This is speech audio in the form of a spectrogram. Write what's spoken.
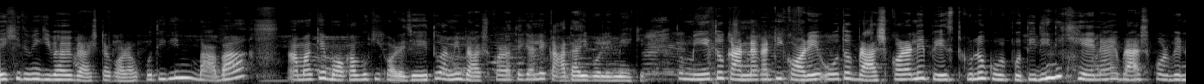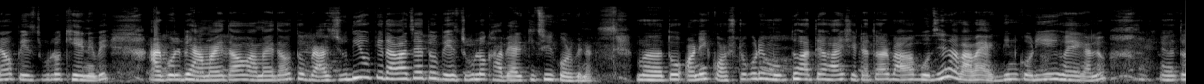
দেখি তুমি কীভাবে ব্রাশটা করাও। প্রতিদিন বাবা আমাকে বকাবকি করে, যেহেতু আমি ব্রাশ করাতে গেলে কাদাই বলে মেয়েকে। তো মেয়ে তো কান্নাকাটি করে, ও তো ব্রাশ করালে পেস্টগুলো প্রতিদিনই খেয়ে নেয় ব্রাশ করবে না, ও পেস্টগুলো খেয়ে নেবে। আর বলবে, আমায় দাও আমায় দাও। তো ব্রাশ যদি ওকে দেওয়া যায়, তো পেস্টগুলো খাবে, আর কিছুই করবে না। তো অনেক কষ্ট করে মুখ ধোয়াতে হয়, সেটা তো আর বাবা বোঝে না, বাবা একদিন করিয়েই হয়ে গেল। তো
